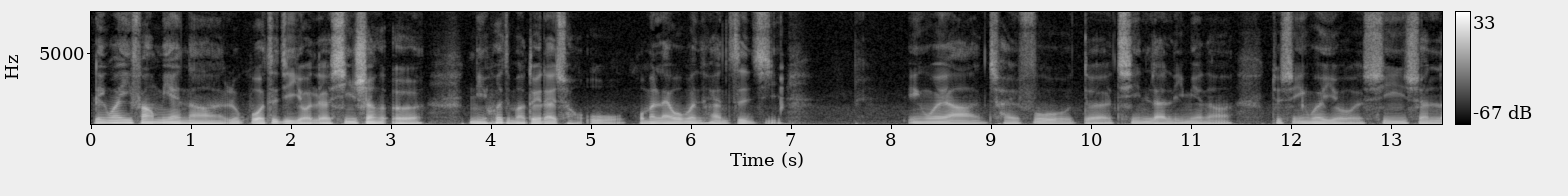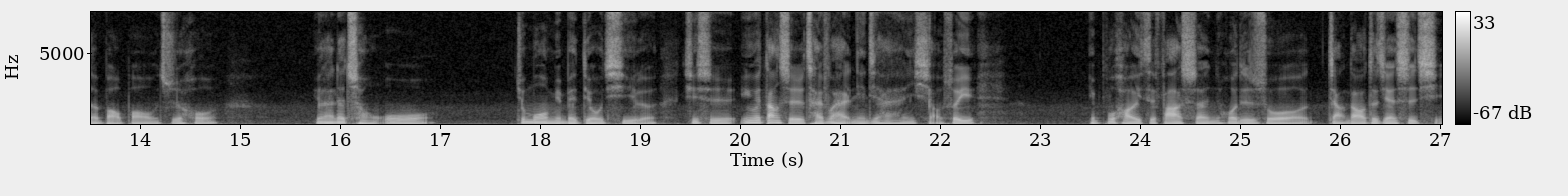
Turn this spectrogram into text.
另外一方面呢，如果自己有了新生儿，你会怎么对待宠物？我们来问问看自己。因为啊，财富的亲人里面呢，就是因为有新生了宝宝之后，原来的宠物就莫名被丢弃了。其实，因为当时财富还年纪还很小，所以也不好意思发声，或者是说讲到这件事情。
